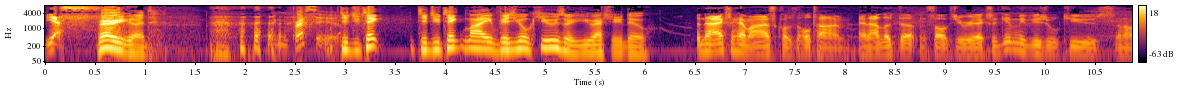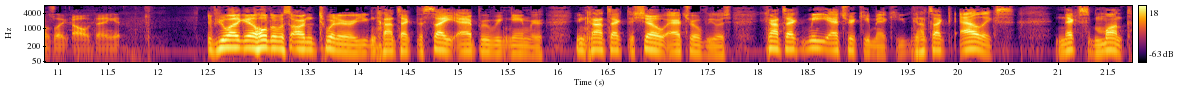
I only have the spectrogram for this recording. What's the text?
Yes. Very good. Impressive. Did you take Did you take my visual cues, or you actually do? And I actually had my eyes closed the whole time, and I looked up and saw that you were actually giving me visual cues, and I was like, "Oh, dang it!" If you want to get a hold of us on Twitter, you can contact the site at Proven Gamer. You can contact the show at Trophyviewers. You can contact me at Tricky Mick. You can contact Alex next month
